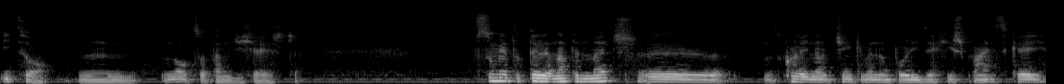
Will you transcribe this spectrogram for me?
I co? Mm, No co tam dzisiaj jeszcze? W sumie to tyle na ten mecz. Kolejne odcinki będą po lidze hiszpańskiej.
